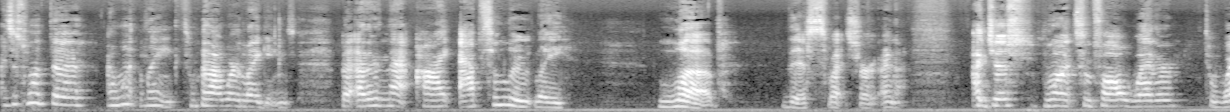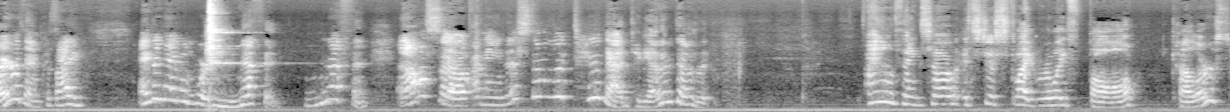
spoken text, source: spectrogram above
I just want the, I want length when I wear leggings. But other than that, I absolutely love this sweatshirt. And I just want some fall weather to wear them because I ain't been able to wear nothing. Nothing. And also, I mean, this don't look too bad together, does it? I don't think so. It's just like really fall colors.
